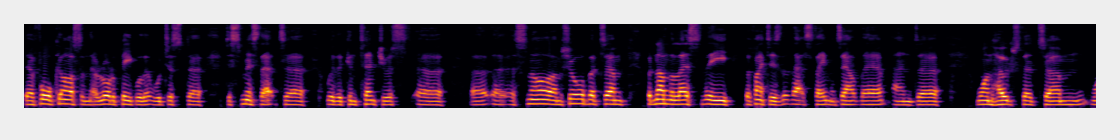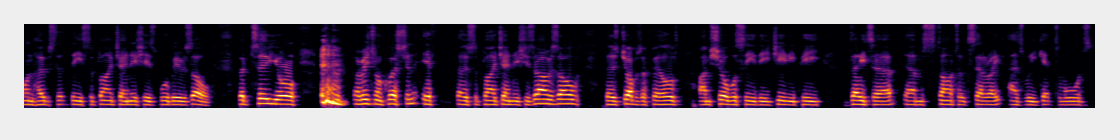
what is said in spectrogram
their forecasts, and there are a lot of people that will just uh, dismiss that uh, with a contemptuous uh, a snarl, I'm sure. But um, but nonetheless, the the fact is that that statement's out there, and uh, one hopes that um, one hopes that the supply chain issues will be resolved. But to your original question, if those supply chain issues are resolved, those jobs are filled, I'm sure we'll see the GDP data um, start to accelerate as we get towards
